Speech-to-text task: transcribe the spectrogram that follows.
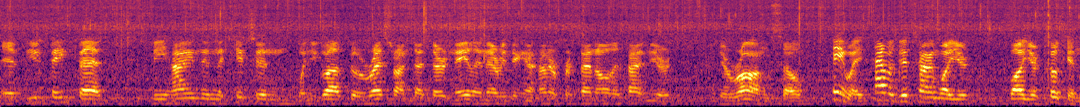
if you think that behind in the kitchen when you go out to a restaurant that they're nailing everything 100% all the time, you're you're wrong. So anyway, have a good time while you're while you're cooking.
